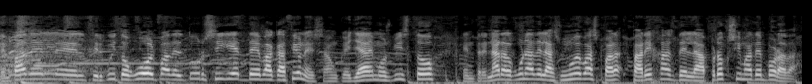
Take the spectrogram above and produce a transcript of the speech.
En pádel, el circuito World Padel Tour sigue de vacaciones, aunque ya hemos visto entrenar alguna de las nuevas parejas de la próxima temporada.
